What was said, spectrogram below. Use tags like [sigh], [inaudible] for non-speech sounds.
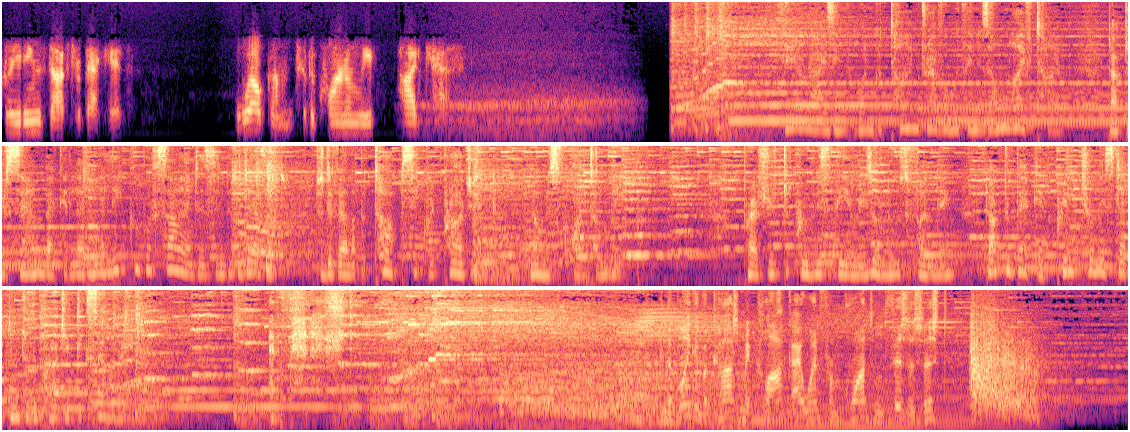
Greetings, Dr. Beckett. Welcome to the Quantum Leap podcast. Theorizing that one could time travel within his own lifetime, Dr. Sam Beckett led an elite group of scientists into the desert to develop a top secret project known as Quantum Leap. Pressured to prove his theories or lose funding, Dr. Beckett prematurely stepped into the project accelerator blink of a cosmic clock, I went from quantum physicist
